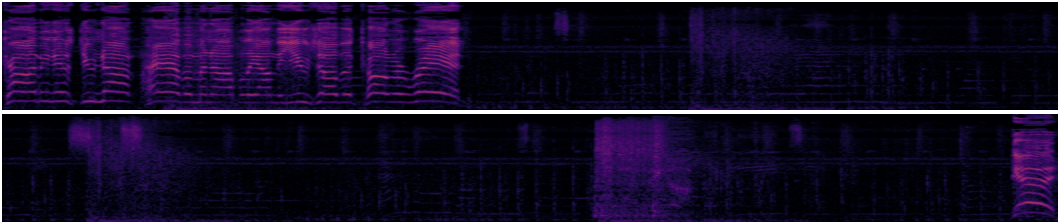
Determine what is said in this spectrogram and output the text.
Communists do not have a monopoly on the use of the color red. Good.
